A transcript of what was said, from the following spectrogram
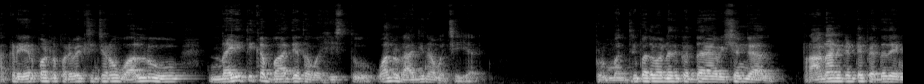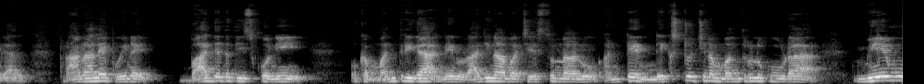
అక్కడ ఏర్పాట్లు పర్యవేక్షించారో వాళ్ళు నైతిక బాధ్యత వహిస్తూ వాళ్ళు రాజీనామా చేయాలి. ఇప్పుడు మంత్రి పదవి అనేది పెద్ద విషయం కాదు. ప్రాణానికంటే పెద్దదేం కాదు. ప్రాణాలే పోయినాయి. బాధ్యత తీసుకొని ఒక మంత్రిగా నేను రాజీనామా చేస్తున్నాను అంటే నెక్స్ట్ వచ్చిన మంత్రులు కూడా మేము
